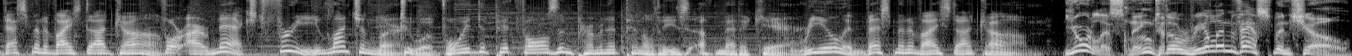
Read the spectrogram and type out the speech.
realinvestmentadvice.com for our next free lunch and learn to avoid the pitfalls and permanent penalties of Medicare. Realinvestmentadvice.com. You're listening to The Real Investment Show.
